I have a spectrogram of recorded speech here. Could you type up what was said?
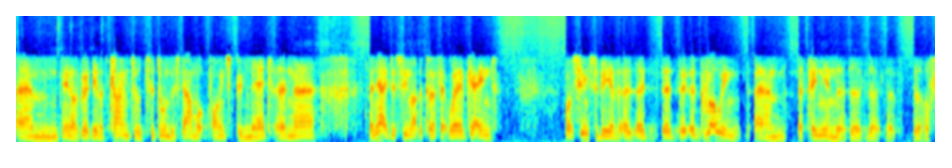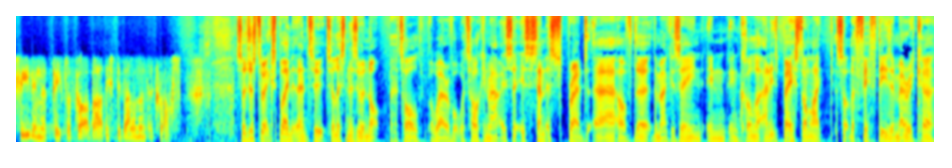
um, you know, a great deal of time to to, to understand what points have been made, and uh, and yeah, it just seemed like the perfect way of getting what seems to be a, a, a, a growing um, opinion, that the, the feeling that people have got about this development across. So just to explain it then to, to listeners who are not at all aware of what we're talking about, it's a, it's a centre spread uh, of the, the magazine in, in colour, and it's based on like sort of the 50s America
